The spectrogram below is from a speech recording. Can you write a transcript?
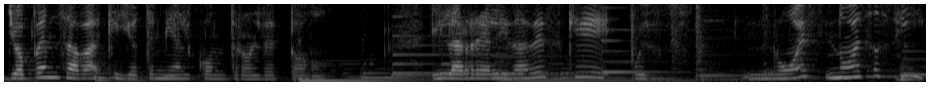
yo pensaba que yo tenía el control de todo. Y la realidad es que, pues, no es, no es así.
